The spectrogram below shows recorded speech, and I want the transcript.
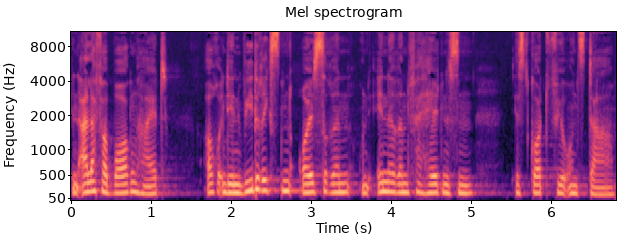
In aller Verborgenheit, auch in den widrigsten äußeren und inneren Verhältnissen, ist Gott für uns da.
